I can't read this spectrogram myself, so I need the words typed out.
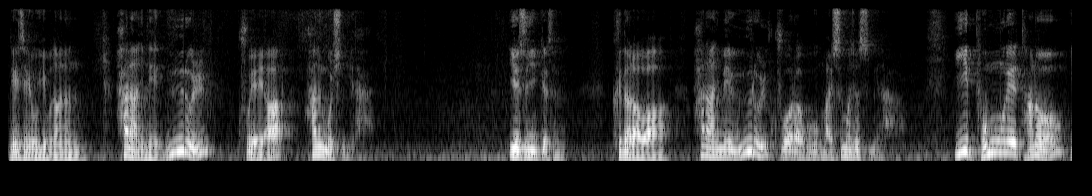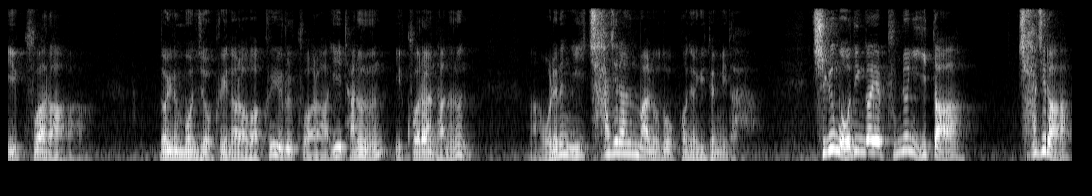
내세우기보다는 하나님의 의를 구해야 하는 것입니다. 예수님께서는 그 나라와 하나님의 의를 구하라고 말씀하셨습니다. 이 본문의 단어, 이 구하라. 너희는 먼저 그의 나라와 그의 의를 구하라. 이 단어는, 이 구하라는 단어는 아, 원래는 이 찾으라는 말로도 번역이 됩니다. 지금 어딘가에 분명히 있다. 찾으라.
